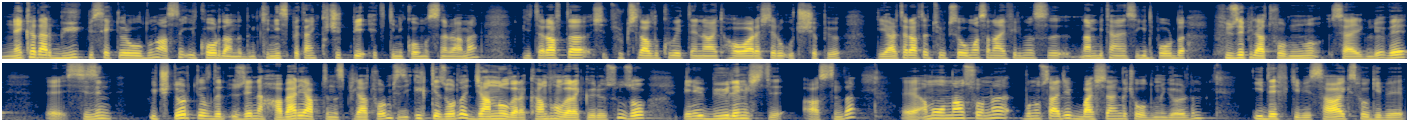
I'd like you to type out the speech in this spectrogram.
Ne kadar büyük bir sektör olduğunu aslında ilk orada anladım ki nispeten küçük bir etkinlik olmasına rağmen bir tarafta işte Türk Silahlı Kuvvetleri'ne ait hava araçları uçuş yapıyor. Diğer tarafta Türk Savunma Sanayi firmasından bir tanesi gidip orada füze platformunu sergiliyor ve e, sizin 3-4 yıldır üzerine haber yaptığınız platform sizi ilk kez orada canlı olarak, kanlı olarak görüyorsunuz. O beni bir büyülemişti aslında. E, ama ondan sonra bunun sadece bir başlangıç olduğunu gördüm. İDEF gibi, Saha Expo gibi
